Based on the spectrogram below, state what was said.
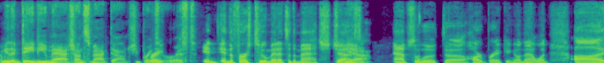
I mean, the debut match on SmackDown, she breaks Right. her wrist. in in the first two minutes of the match. Just Yeah. Absolute uh, heartbreaking on that one. Uh,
